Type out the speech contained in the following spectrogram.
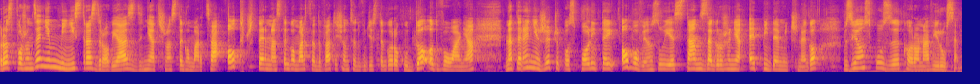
Rozporządzeniem ministra zdrowia z dnia 13 marca od 14 marca 2020 roku do odwołania na terenie Rzeczypospolitej obowiązuje stan zagrożenia epidemicznego w związku z koronawirusem.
